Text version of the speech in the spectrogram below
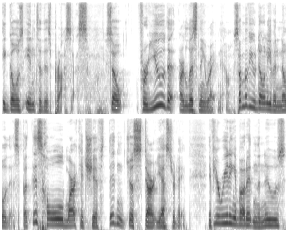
it goes into this process. So for you that are listening right now, some of you don't even know this, but this whole market shift didn't just start yesterday. If you're reading about it in the news,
